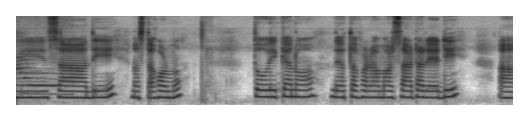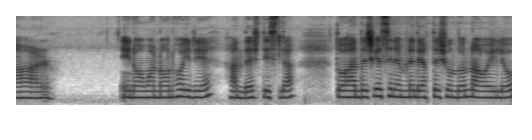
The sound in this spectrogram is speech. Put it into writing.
আমি চা দিয়ে নাস্তা করমু। তো কেন দেখতে পারা আমার চাটা রেডি আর ইনো আমার নন হই রে, হান্দেশ দিসলা তো হান্দেশ গেছেন এমনি দেখতে সুন্দর না হইলেও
